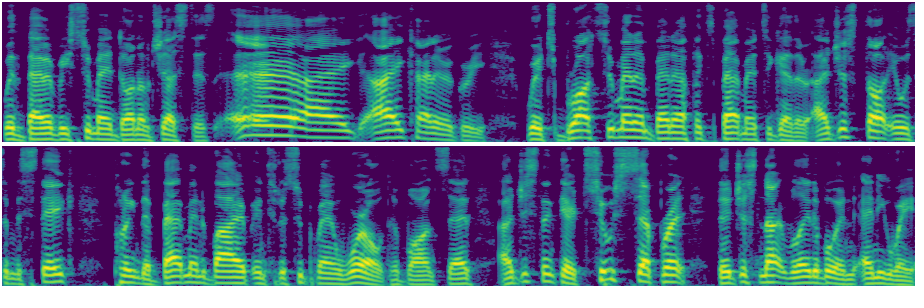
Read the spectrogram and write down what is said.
with Batman v Superman Dawn of Justice. Eh, I, I kind of agree, which brought Superman and Ben Affleck's Batman together. I just thought it was a mistake putting the Batman vibe into the Superman world, Vaughn said. I just think they're too separate. They're just not relatable in any way,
